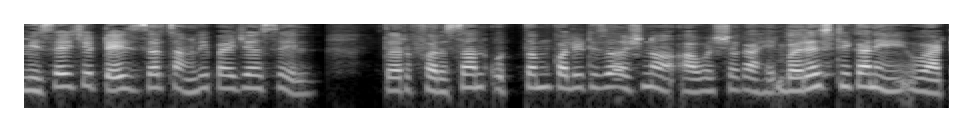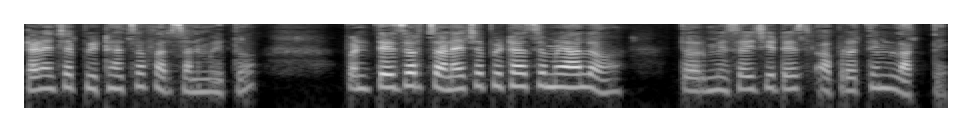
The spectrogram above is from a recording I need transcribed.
मिसळीची टेस्ट जर चांगली पाहिजे असेल तर फरसाण उत्तम क्वालिटीचं असणं आवश्यक आहे. बऱ्याच ठिकाणी वाटाण्याच्या पिठाचं फरसाण मिळतं पण ते जर चण्याच्या पिठाचं मिळालं तर मिसळीची टेस्ट अप्रतिम लागते.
